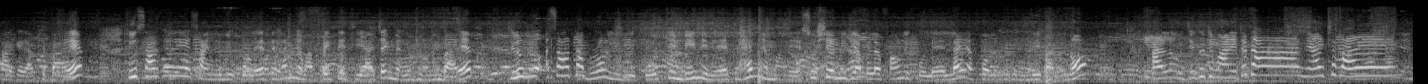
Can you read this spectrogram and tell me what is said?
စားခဲ့တာဖြစ်ပါတယ်ယူစားခဲ့တဲ့ဆိုင်လေးတွေကိုလည်းတဟက်မြန်မာပိတ်သက်ကြီးကကြိုက်မယ်လို့မျှော်လင့်ပါတယ်ဒီလိုမျိုးအစားအသောက်ဘလော့လေးတွေကိုတင်ပေးနေတဲ့တဟက်မြန်မာရဲ့ social media platform တွေကိုလည်း like and follow လုပ်နေပါမယ်နော်အားလုံးကျေးဇူးတင်ပါတယ်တတားညချစ်ပါတယ်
